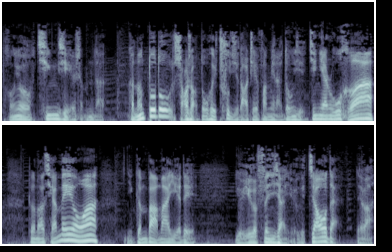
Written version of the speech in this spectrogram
朋友亲戚什么的，可能多多少少都会触及到这方面的东西。今年如何啊？挣到钱没有啊？你跟爸妈也得有一个分享，有一个交代，对吧？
